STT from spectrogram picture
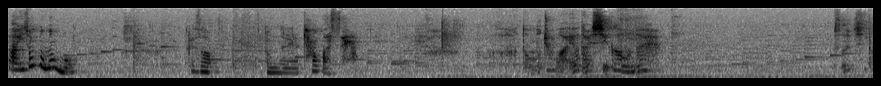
아 이 정도면 뭐 그래서 오늘 이렇게 하고 왔어요. 아, 너무 좋아요 날씨가 오늘 씁시다.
